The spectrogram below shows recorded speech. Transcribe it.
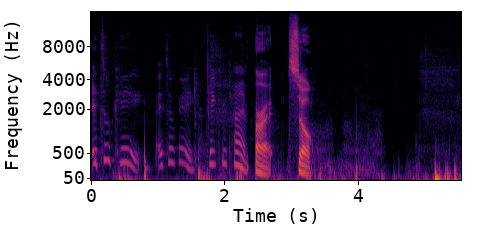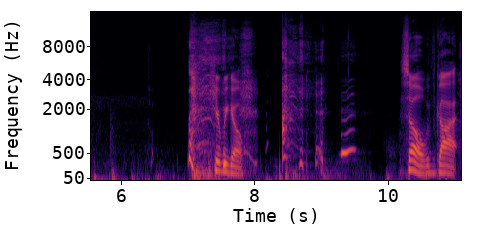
It's okay. It's okay. Take your time. All right. So here we go. so we've got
